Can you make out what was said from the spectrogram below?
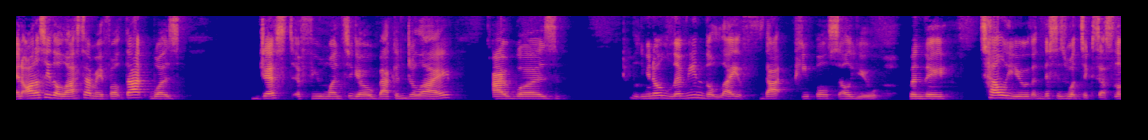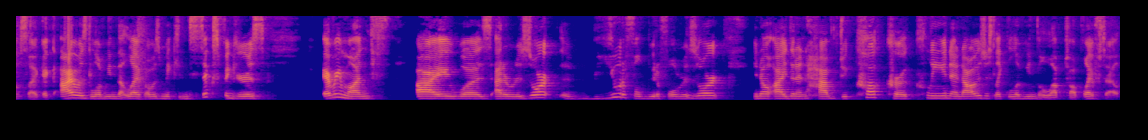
And honestly, the last time I felt that was just a few months ago, back in July. I was you know, living the life that people sell you when they tell you that this is what success looks like. Like I was living that life. I was making six figures every month. I was at a resort, a beautiful, beautiful resort. You know, I didn't have to cook or clean, and I was just like living the laptop lifestyle.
